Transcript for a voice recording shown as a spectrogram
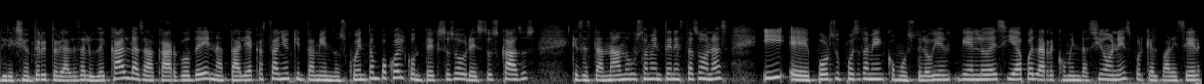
Dirección Territorial de Salud de Caldas, a cargo de Natalia Castaño, quien también nos cuenta un poco del contexto sobre estos casos que se están dando justamente en estas zonas y, eh, por supuesto, también, como usted lo bien, bien, lo decía, pues las recomendaciones, porque al parecer,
